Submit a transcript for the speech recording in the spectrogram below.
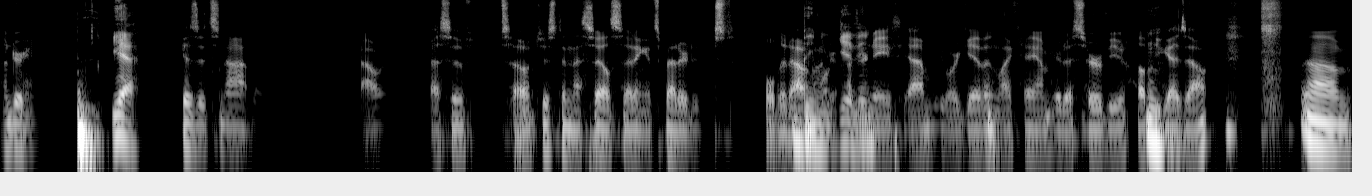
underhand yeah, because it's not like power aggressive. So just in the sales setting, it's better to just hold it out Be more under- given. underneath. Yeah, be more given. Like, hey, I'm here to serve you, help Mm. you guys out. Um,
